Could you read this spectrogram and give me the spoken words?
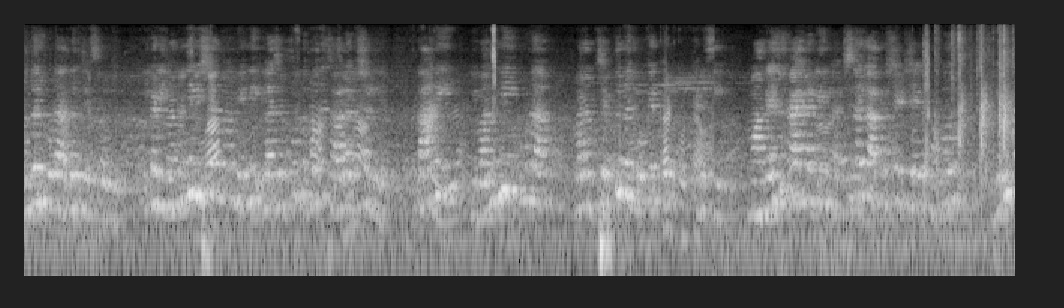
అందరూ కూడా అర్థం చేసుకోవచ్చు ఇక్కడ ఇవన్నీ విషయాలు మనం ఎన్ని ఇలా చెప్పుకుంటూ చాలా విషయాలు. కానీ ఇవన్నీ కూడా మనం చెప్తున్నది ఒకే మా హెల్త్ ఫ్యాకల్టీని ఖచ్చితంగా అప్రిషియేట్ తప్పదు ఎంత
